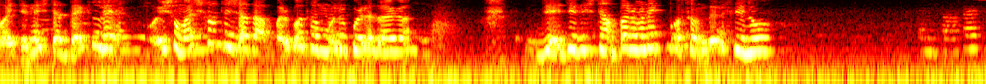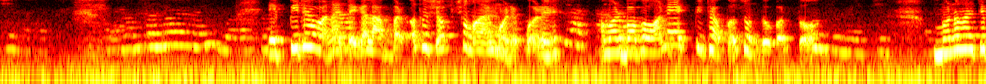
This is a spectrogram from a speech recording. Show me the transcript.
ওই জিনিসটা দেখলে ওই সময় সাথে সাথে আব্বার কথা মনে পড়ে যায় গা। যে জিনিসটা আব্বার অনেক পছন্দের ছিল এই পিঠা বানাইতে গেলে আব্বার কথা সব সময় মনে পড়ে। আমার বাবা অনেক পিঠা পছন্দ করতো। মনে হয় যে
